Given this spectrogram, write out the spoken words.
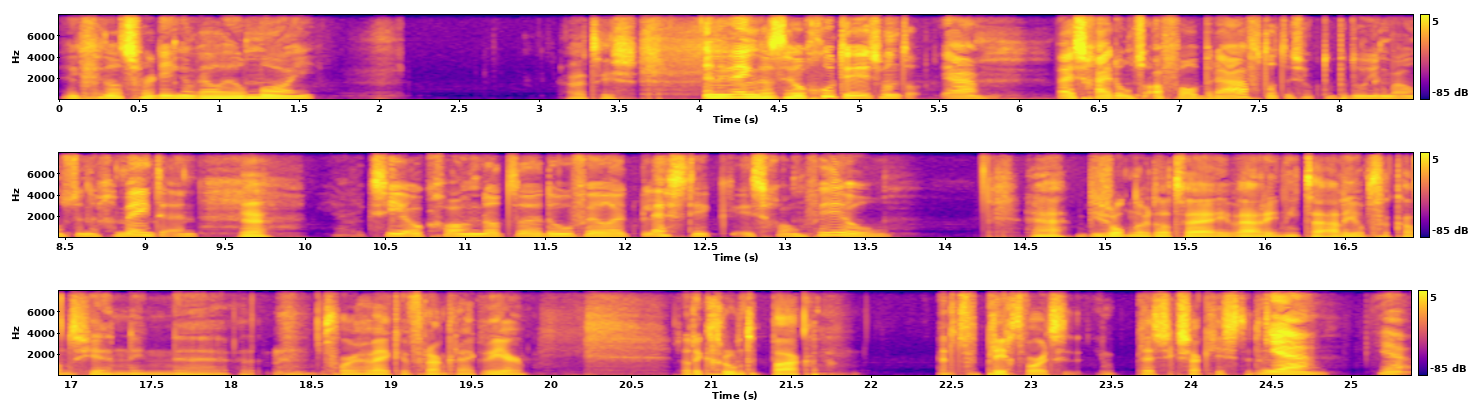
Ik vind dat soort dingen wel heel mooi. Het is, En ik denk dat het heel goed is, want ja, wij scheiden ons afval braaf. Dat is ook de bedoeling bij ons in de gemeente. En Ja. ik zie ook gewoon dat eh, de hoeveelheid plastic is gewoon veel. ja, bijzonder dat wij waren in Italië op vakantie en in, eh, vorige week in Frankrijk weer. Dat ik groente pak en het verplicht wordt in plastic zakjes te doen. Ja, ja,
